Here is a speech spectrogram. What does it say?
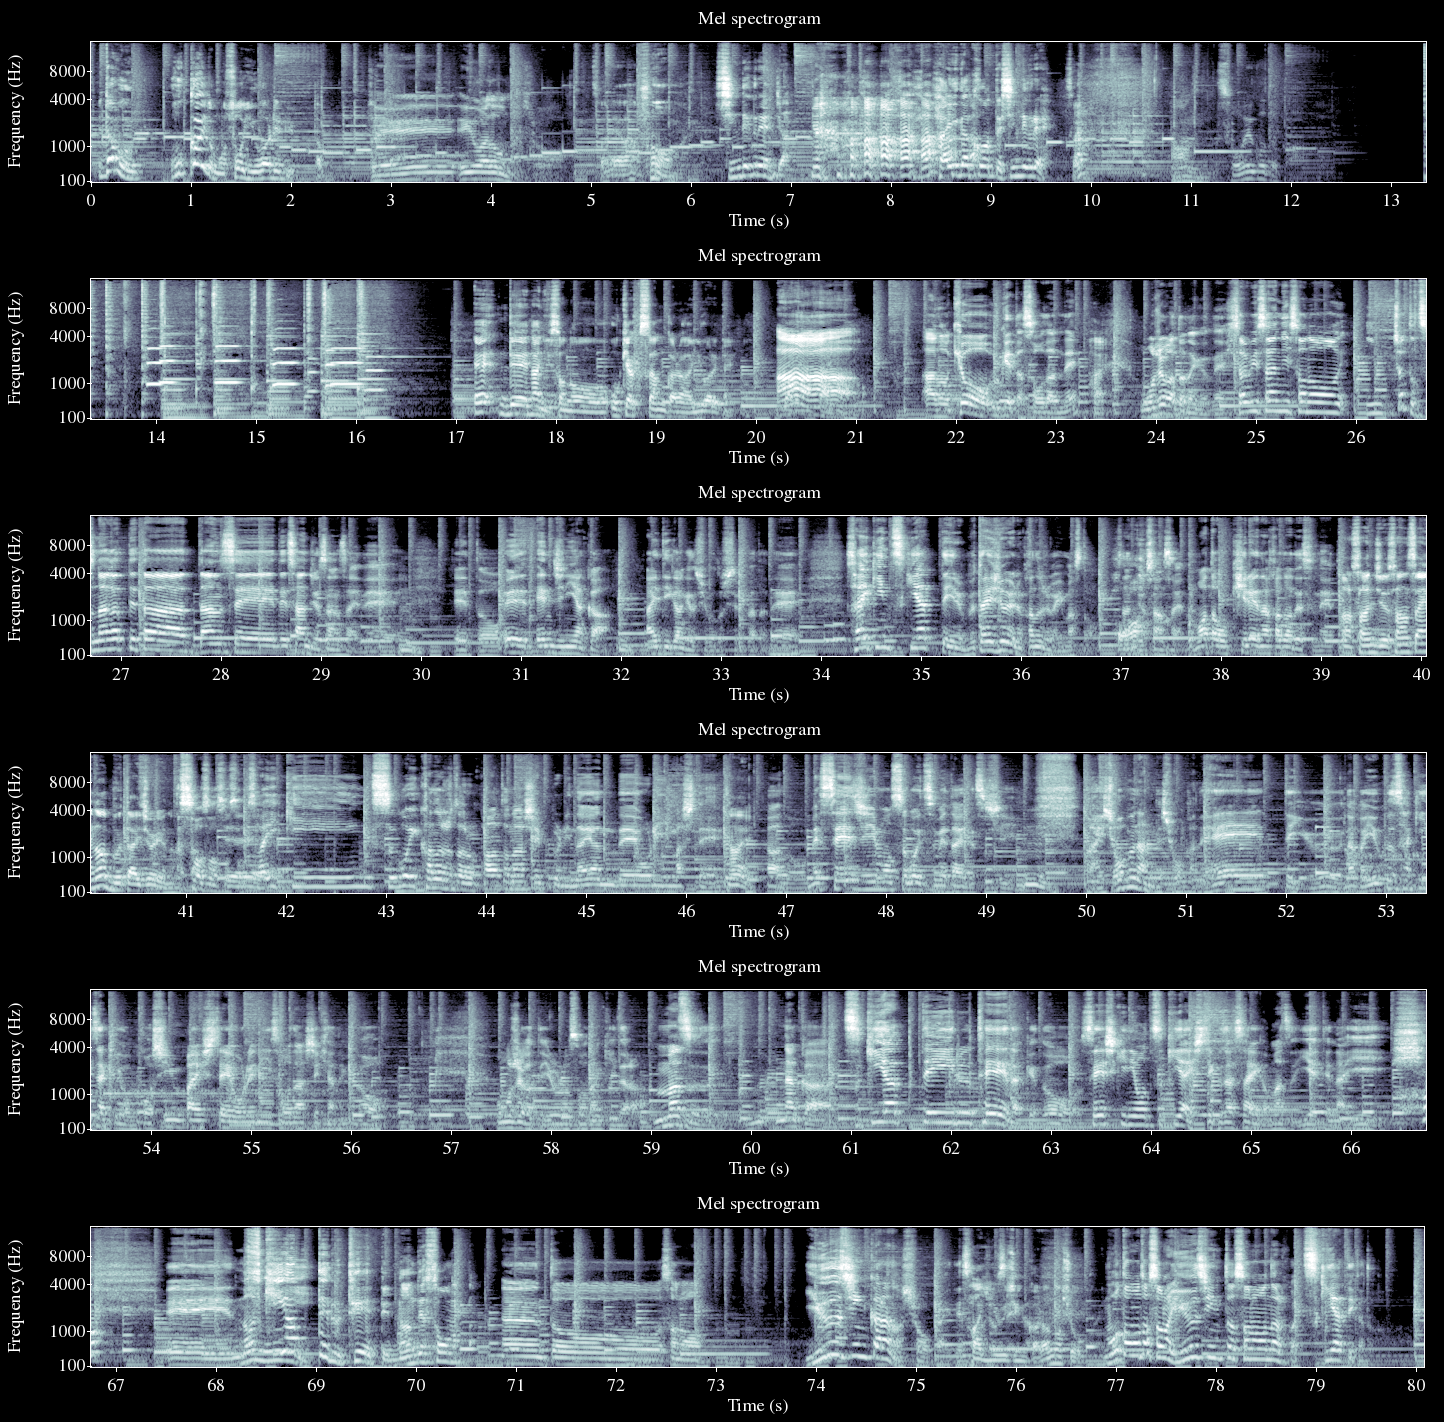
はい、多分北海道もそう言われるよ。多分。へえ言われたことないでしょそれはもう死んでくれんじゃん 肺が凍って死んでくれ。それそういうことか。えで何そのお客さんから言われたんや？ああああの今日受けた相談ね。はい。面白かったんだけどね。久々にそのいちょっとつながってた男性で33歳で、うん。えー、とえエンジニアか、うん IT 関係の仕事してる方で最近付き合っている舞台女優の彼女がいますと。33歳の。またお綺麗な方ですね。あ33歳の舞台女優の方そうそうそうそう、えー。最近すごい彼女とのパートナーシップに悩んでおりましてはい。あのメッセージもすごい冷たいですし、うん。大丈夫なんでしょうかね？っていうなんか行く先々をこう心配して俺に相談してきたんだけど面白かったいろいろ相談聞いたら。まずなんか付き合っている体だけど正式にお付き合いしてくださいがまず言えてない。は？えー、のに。付き合ってる体ってなんでそうなった？うーんとその友人からの紹介ですはい友人からの紹介。もともとその友人とその女の子が付き合っていたと。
